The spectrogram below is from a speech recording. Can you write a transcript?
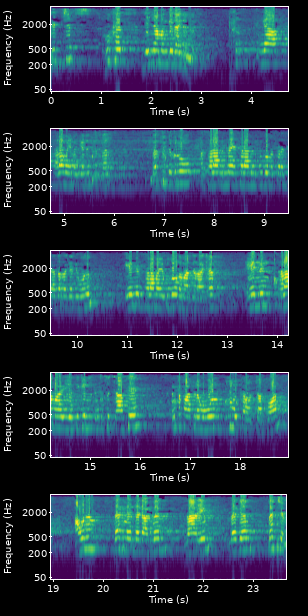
ግጭት፣ ሁከት የኛ መንገድ አይደለም። እኛ ሰላማዊ መንገድን ብንመርጥ መብት ትግሉ በሰላምና የሰላምን ጉዞ መሰረት ያደረገ ቢሆንም ይህንን ሰላማዊ ጉዞ ለማደናቀፍ ይህንን ሰላማዊ የትግል እንቅስቃሴ እንቅፋት ለመሆን ብዙ ሙከራዎች አልፈዋል። አሁንም ደግመን ደጋግመን ዛሬም ነገም መቼም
